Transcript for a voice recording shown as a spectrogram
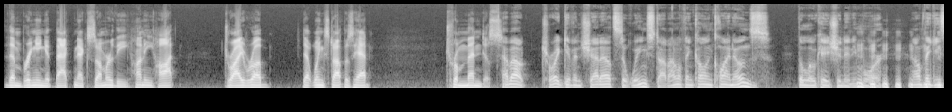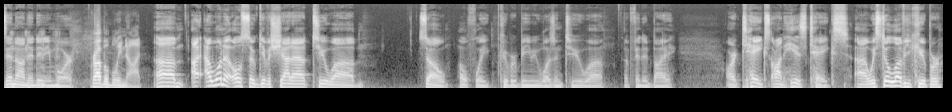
them bringing it back next summer. The honey hot dry rub that Wingstop has had, tremendous. How about Troy giving shout outs to Wingstop? I don't think Collin Klein owns the location anymore. I don't think he's in on it anymore. Probably not. I, I want to also give a shout out to, um, so hopefully Cooper Beebe wasn't too uh, offended by our takes on his takes. Uh, we still love you, Cooper.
